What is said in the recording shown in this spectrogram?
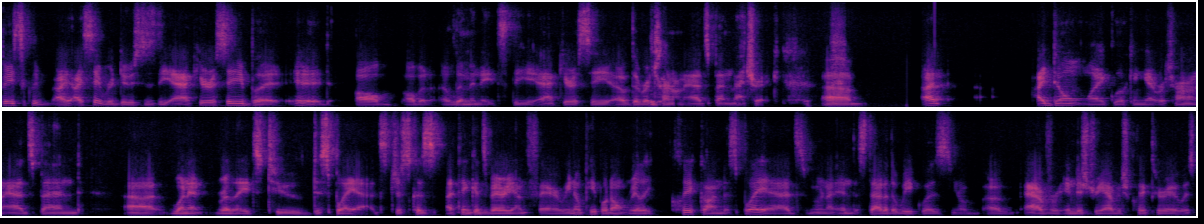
basically I, I say reduces the accuracy, but it all all but eliminates the accuracy of the return on ad spend metric. Um, I I don't like looking at return on ad spend uh, when it relates to display ads, just because I think it's very unfair. We know people don't really click on display ads. When I, and the stat of the week was, you know, uh, industry average click through rate was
